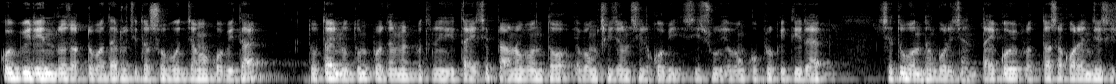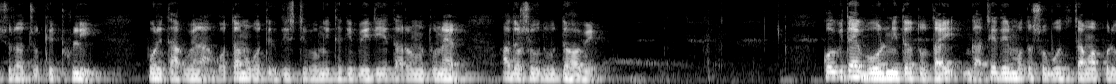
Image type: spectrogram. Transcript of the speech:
কবি বীরেন্দ্র চট্টোপাধ্যায় রচিত সবুজ জামা কবিতায় তোতাই নতুন প্রজন্মের প্রতিনিধি, তাই সে প্রাণবন্ত এবং সৃজনশীল কবি, শিশু এবং কুপ্রকৃতির এক সেতুবন্ধন করেছেন। তাই কবি প্রত্যাশা করেন যে শিশুরা চোখে ঠুলি পড়ে থাকবে না। গতানুগতিক দৃষ্টিভঙ্গি থেকে বেরিয়ে তারা নতুনের আদর্শে উদ্বুদ্ধ হবে। কবিতায় বর্ণিত তোতাই গাছেদের মতো সবুজ জামা পরে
